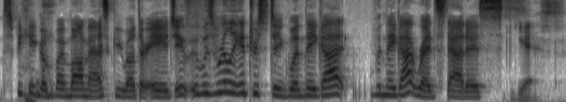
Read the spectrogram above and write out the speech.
Speaking of my mom asking about their age, it, it was really interesting when they got when they got red status. Yes,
